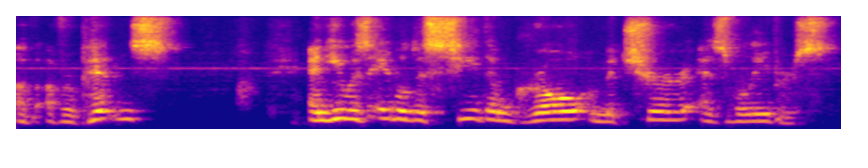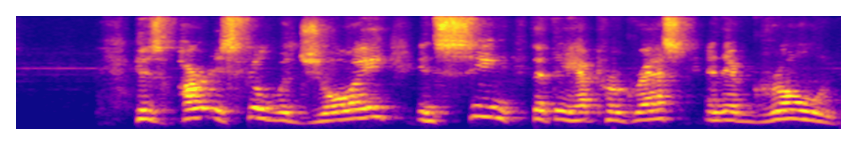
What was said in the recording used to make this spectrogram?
of, of repentance, and he was able to see them grow and mature as believers. His heart is filled with joy in seeing that they have progressed and they've grown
